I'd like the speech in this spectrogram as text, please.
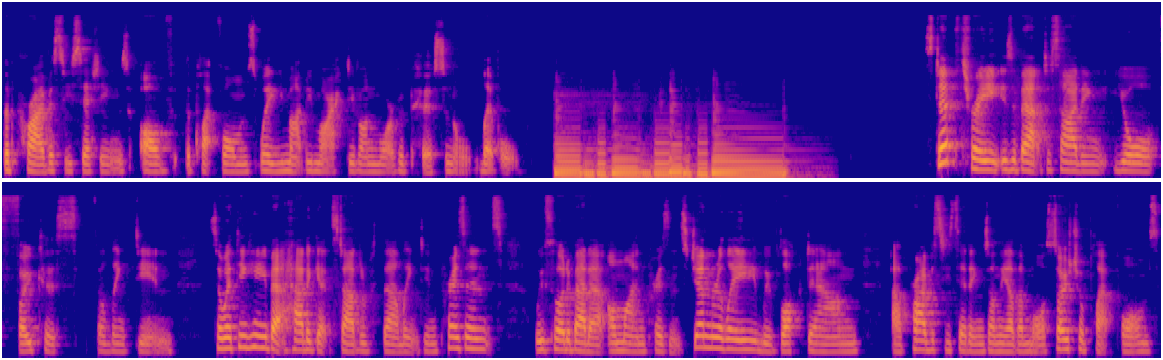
the privacy settings of the platforms where you might be more active on more of a personal level. Step three is about deciding your focus for LinkedIn. So we're thinking about how to get started with our LinkedIn presence. We've thought about our online presence generally. We've locked down our privacy settings on the other more social platforms.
